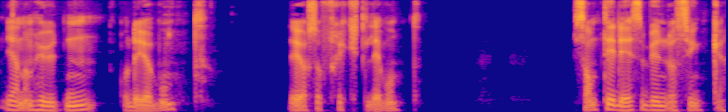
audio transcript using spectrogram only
gjennom huden, og det gjør vondt. Det gjør så fryktelig vondt. Samtidig så begynner det å synke.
